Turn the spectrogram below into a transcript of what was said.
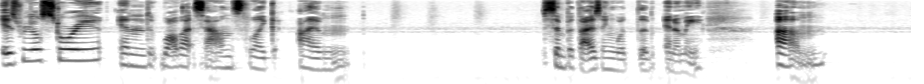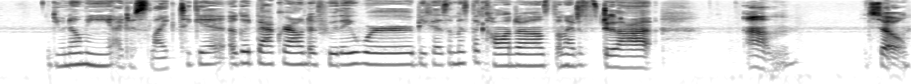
Israel's story. And while that sounds like I'm sympathizing with the enemy. Um, you know me, I just like to get a good background of who they were because I'm a psychologist and I just do that. Um, so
